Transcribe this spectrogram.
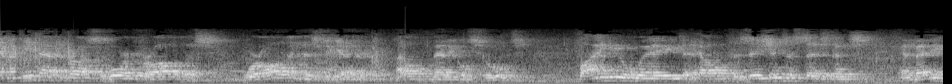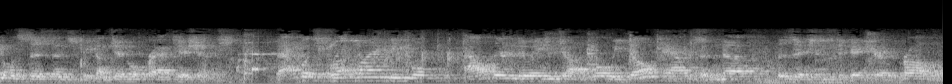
and I mean that across the board for all of us. We're all in this together. Health medical schools. Finding a way to help physicians' assistants and medical assistants become general practitioners. That puts frontline people out there doing the job. What we don't have is enough physicians to take care of the problem.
